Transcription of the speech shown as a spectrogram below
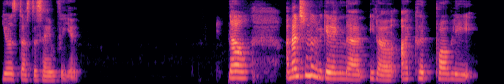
yours does the same for you. Now, I mentioned at the beginning that, you know, I could probably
